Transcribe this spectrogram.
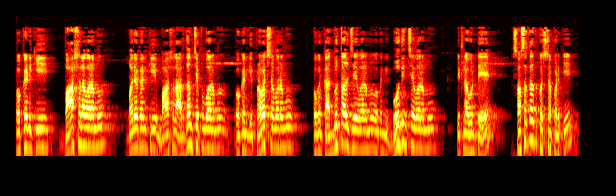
ఒకనికి భాషల వరము మరొకనికి భాషల అర్థం చెప్పు వరము ఒకనికి ప్రవచన వరము ఒకరికి అద్భుతాలు చేయవరము ఒకరికి బోధించే వరము ఇట్లా ఉంటే స్వస్థతకు వచ్చినప్పటికీ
